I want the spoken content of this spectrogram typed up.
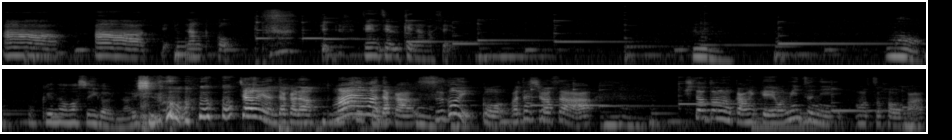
あーあーってなんかこうふって全然受け流せる。うん。まあ受け流す以外ないしな。ちゃうやん。だから 前はだからすごいこう私はさ人との関係を密に持つ方が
